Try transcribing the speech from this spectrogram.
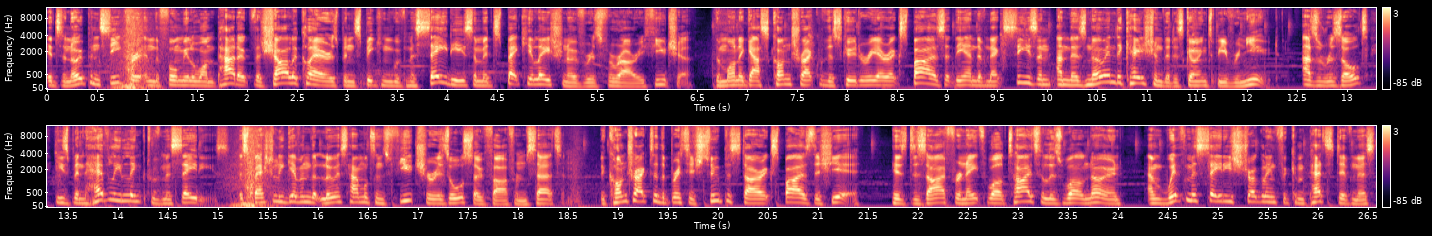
It's an open secret in the Formula One paddock that Charles Leclerc has been speaking with Mercedes amid speculation over his Ferrari future. The Monegasque contract with the Scuderia expires at the end of next season, and there's no indication that it's going to be renewed. As a result, he's been heavily linked with Mercedes, especially given that Lewis Hamilton's future is also far from certain. The contract of the British superstar expires this year. His desire for an eighth world title is well known, and with Mercedes struggling for competitiveness,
